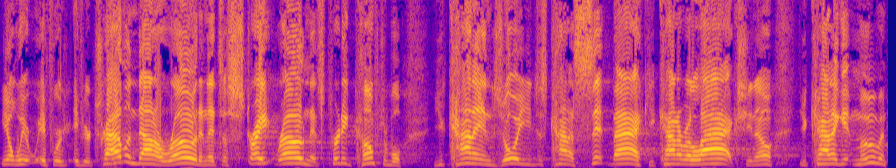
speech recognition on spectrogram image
You know, we, if, we're, if you're traveling down a road and it's a straight road and it's pretty comfortable, you kind of enjoy, you just kind of sit back, you kind of relax, you know, you kind of get moving.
